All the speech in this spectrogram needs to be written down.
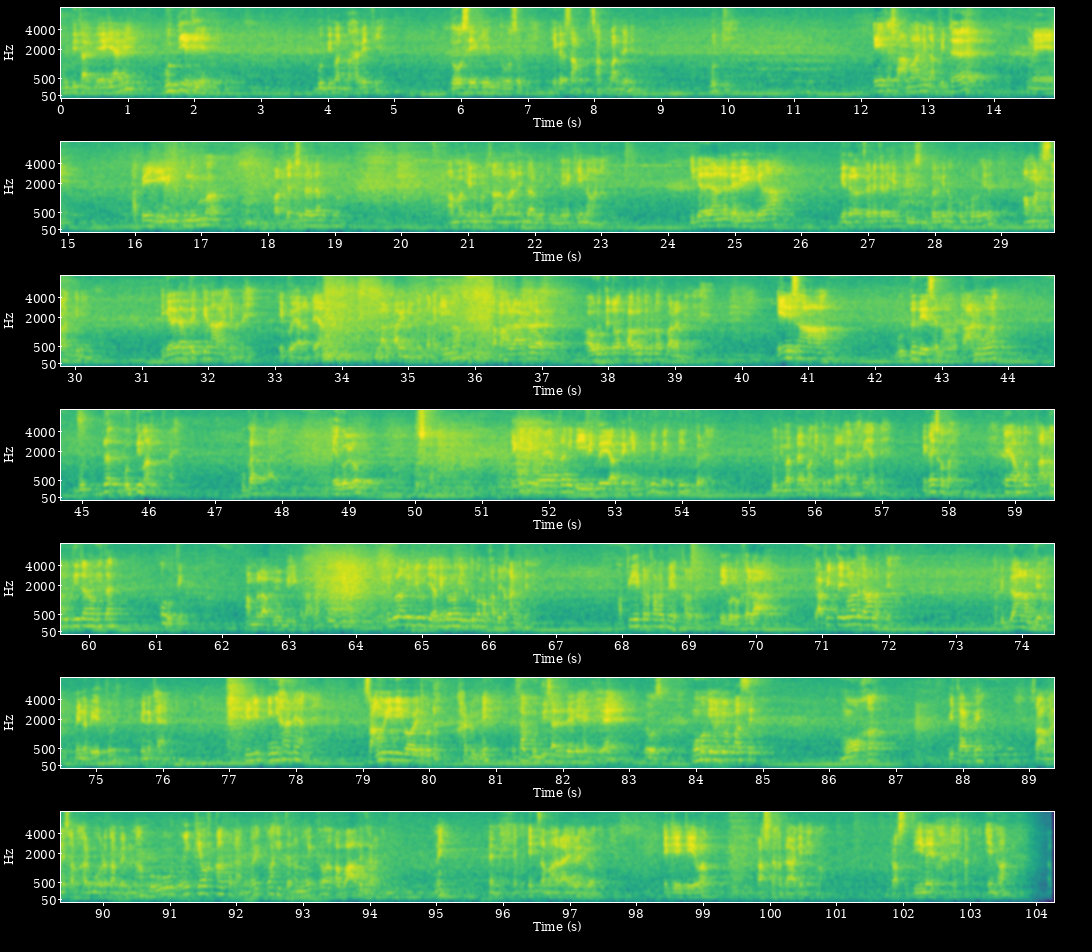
බුද්ධි චරිතය. ඒ කියන්නේ බුද්ධිය තියෙන බුද්ධිමත් භාවයේ තියෙන දෝෂය කියන දෝෂ ඒකට සම්බන්ධ වෙන්නේ බුද්ධිය. ඒක සාමාන්‍යයෙන් අපිට මේ අපේ ජීවිත තුලින්ම ප්‍රත්‍යක්ෂ කරගන්න පුළුවන්. අම්මා කෙනෙකුට සාමාන්‍යයෙන් දරුවෝ තුන් දෙනෙක් ඉන්නවා නම් ඉගෙන ගන්න බැරි එක්කෙනා ගෙදරත් වැඩ කරගෙන පිළිසුදු කරගෙන ඔක්කොම කරගෙන අම්මට සලකගෙන ඉන්නවා. ඉගෙන ගත්ත එක්කෙනා එහෙම නැහැ. එක්ක එයා රට යන ලංකාවේ නම් මෙතනක ඉන්නවා. සමහරලාට අවුරුද්දට අවුරුද්දකටවත් බලන්නේ නැහැ. ඒ නිසා බුද්ධ දේශනාවට අනුව බුද්ධ බුද්ධිමත් අය උගත් අය ඒගොල්ලෝ දුෂ්කරයි ඒක ඉතින් ඔය ඇත්තන්ගේ ජීවිතයේ අත්දැකීම් තුලින් මේක තීන්දුව කරගන්න. බුද්ධිමත් අය මගිත් එක තරහ ගහලා හරියන්නේ මේකයි ස්වභාවය. ඒ මොකද තර්ක බුද්ධියට අනුව හිතන්නේ. ඔව් ඉතින් අම්මලා අපිව බිහි කළාම ඒගොල්ලන්ගේ ඩියුටි එක ඒගොල්ලන්ගේ යුතුයකමක් අපිට කන්න දෙන්න. අපි ඒකට කරදේ කරදේ. ඒගොල්ලෝ කළා. අපිත් ඒගොල්ලන්ට ගානක් දෙනවා. අපිත් ගානක් දෙනවා. මෙන්න බෙහෙත් වල මෙන්න කෑම. ඉතින් ඉන්හාට යන්නේ. සංවේදී බව එතකොට අඩුයිනේ. නිසා බුද්ධි චරිතයේ හැටි ඈ දෝෂ. මෝහ කියලා කිව්ව පස්සේ මෝහ විතර්කේ සාමාන්‍ය සමහර මෝඩකම් වැඩුණා ඕ නොඑක ඒවා කල්පනා නොඑක ඒවා හිතන නොඑක ඒවා අවාද කරන නේ? දැන් මේ සමහර අය වගේ එක එක ඒවා ප්‍රශ්න හදාගෙන එනවා. ප්‍රශ්න තියෙන එනවා.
